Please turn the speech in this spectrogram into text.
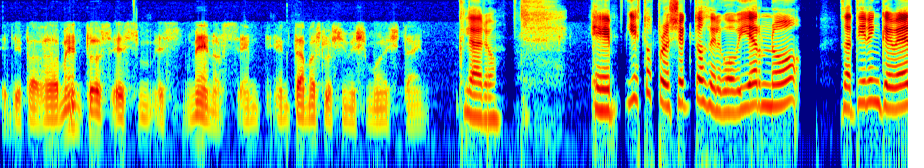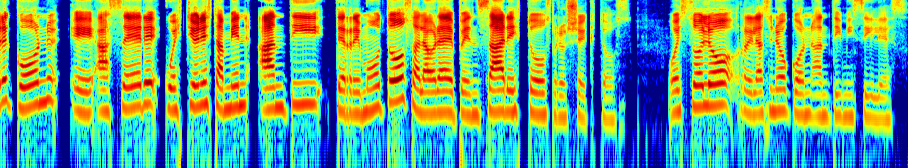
departamentos es, es, menos en, en. Claro. Eh, y estos proyectos del gobierno o sea, tienen que ver con eh, hacer cuestiones también anti-terremotos a la hora de pensar estos proyectos. ¿O es solo relacionado con antimisiles?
